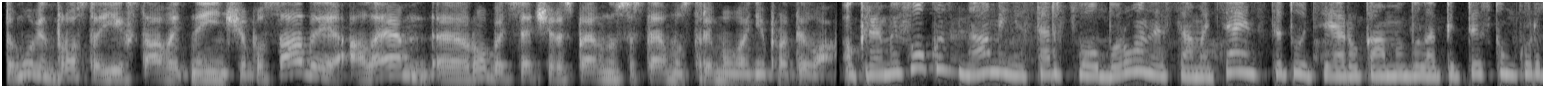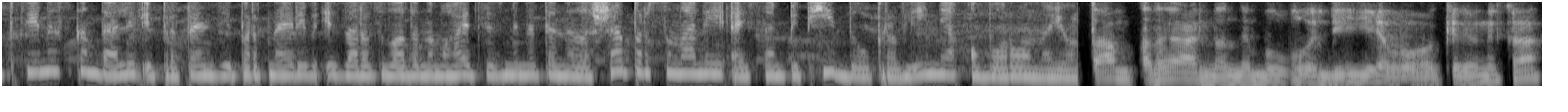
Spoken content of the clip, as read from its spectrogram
Тому він просто їх ставить на інші посади, але е, робить це через певну систему стримування противаг. Окремий фокус на міністерство оборони. Саме ця інституція роками була під тиском корупційних скандалів і претензій партнерів. І зараз влада намагається змінити не лише персоналії, а й сам підхід до управління обороною. Там реально не було дієвого керівника.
